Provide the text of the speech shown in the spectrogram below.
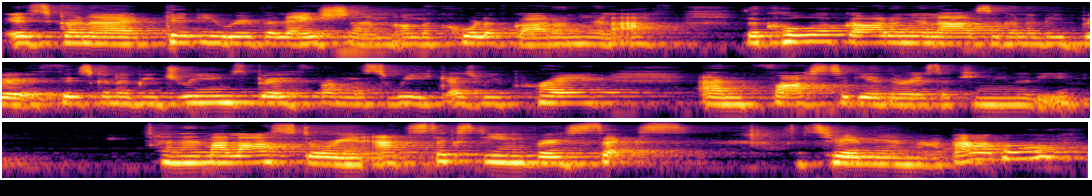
is going to give you revelation on the call of God on your life. The call of God on your lives are going to be birth. There's going to be dreams birth from this week as we pray and fast together as a community. And then my last story in Acts 16, verse 6. Let's turn there in my Bible.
